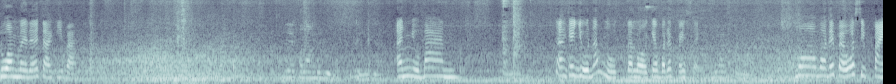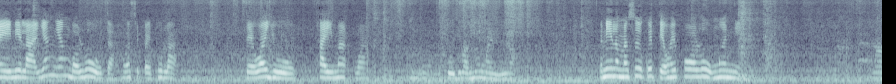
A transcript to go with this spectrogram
รวมเลยเด้อจากกี่บาทเนี่ยเขาลังมาอยู่หมดเห็นไหมคะอันอยู่บ้านแต่แกอยู่น้ำหนูตลอดแกบ่ได้ไปใส่ บ่บ่ได้ไปว่าสิไปนี่ล่ะยังยังบ่รู้จ้ะว่าสิไปธุระแต่ว่าอยู่ไทยมากกว่าอืมตัวอยู่บ้านเมืองใหม่นี่เนาะวันนี้เรามาซื้อก๋วยเตี๋ยวให้พ่อลูกเมื่อนี่ว่า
